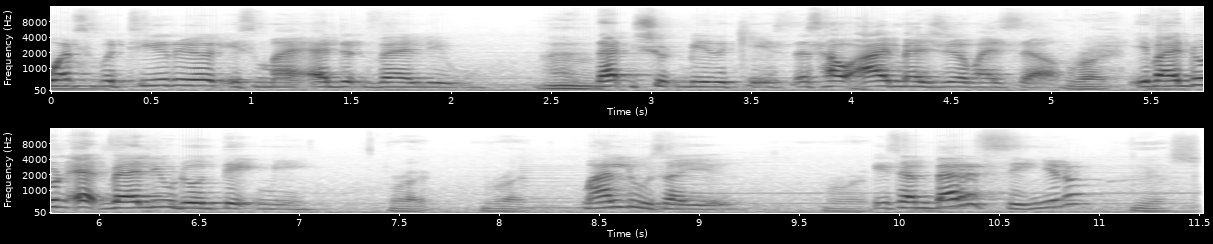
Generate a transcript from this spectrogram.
What's material is my added value. Uh, that should be the case. That's how I measure myself. Right. If I don't add value, don't take me. Right. Right. Malu saya. Right. It's embarrassing, you know. Yes.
